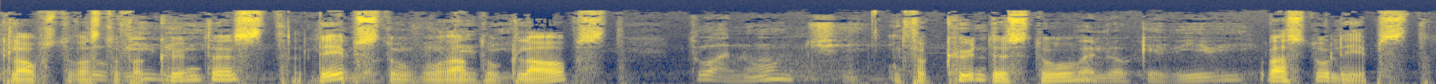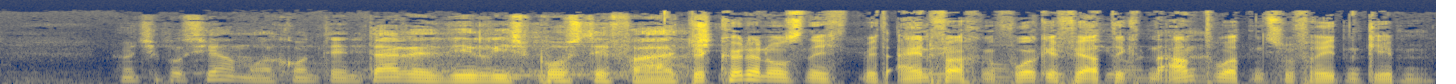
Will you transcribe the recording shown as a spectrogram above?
Glaubst du, was du verkündest? Lebst du, woran du glaubst? Und verkündest du, was du lebst? Wir können uns nicht mit einfachen, vorgefertigten Antworten zufrieden geben.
